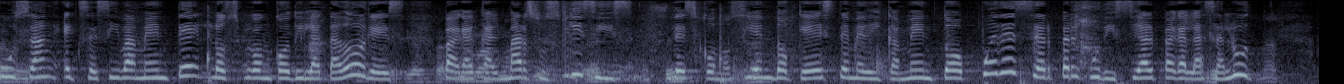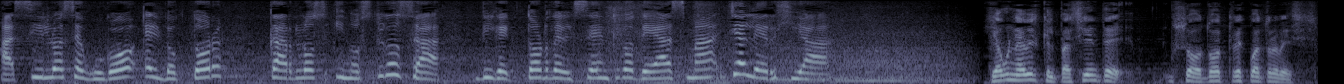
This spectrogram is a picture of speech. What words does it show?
usan excesivamente los broncodilatadores para calmar sus crisis, desconociendo que este medicamento puede ser perjudicial para la salud. Así lo aseguró el doctor Carlos Inostroza, director del Centro de Asma y Alergia. Ya una vez que el paciente usó dos, tres, cuatro veces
